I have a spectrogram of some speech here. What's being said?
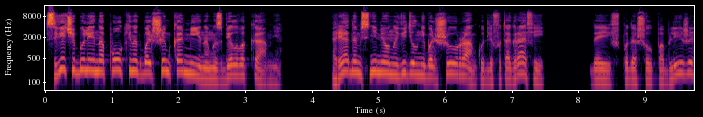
Свечи были и на полке над большим камином из белого камня. Рядом с ними он увидел небольшую рамку для фотографий. Дэйв подошел поближе.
